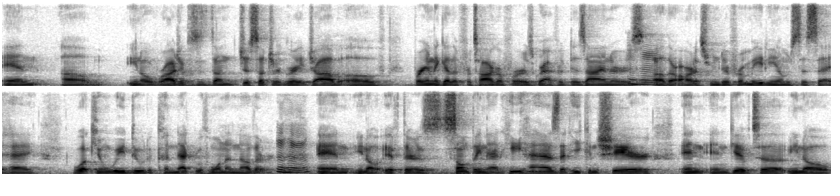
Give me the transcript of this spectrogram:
and um, you know Roger has done just such a great job of bringing together photographers, graphic designers, Mm-hmm. other artists from different mediums to say, hey, what can we do to connect with one another? Mm-hmm. And you know, if there's something that he has that he can share and, and give to you know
